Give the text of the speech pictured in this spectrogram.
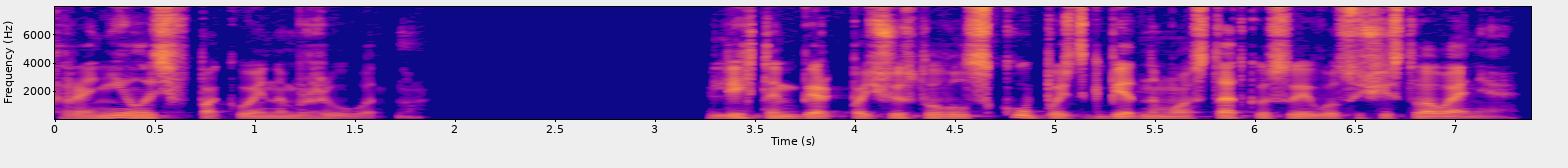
хранилась в покойном животном. Лихтенберг почувствовал скупость к бедному остатку своего существования.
